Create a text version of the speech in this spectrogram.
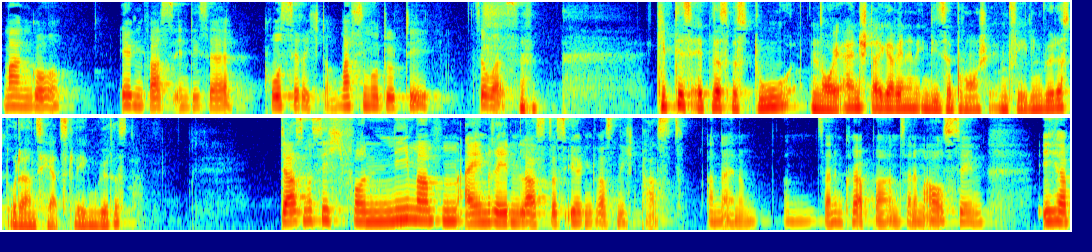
Mango, irgendwas in diese große Richtung, Massimo Dutti, sowas. Gibt es etwas, was du Neueinsteigerinnen in dieser Branche empfehlen würdest oder ans Herz legen würdest? Dass man sich von niemandem einreden lässt, dass irgendwas nicht passt an einem, an seinem Körper, an seinem Aussehen. Ich habe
